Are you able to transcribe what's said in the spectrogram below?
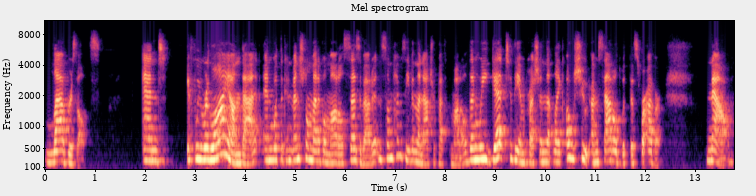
lab results. And if we rely on that and what the conventional medical model says about it, and sometimes even the naturopathic model, then we get to the impression that, like, oh, shoot, I'm saddled with this forever. Now,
